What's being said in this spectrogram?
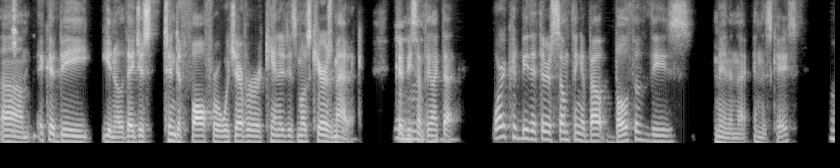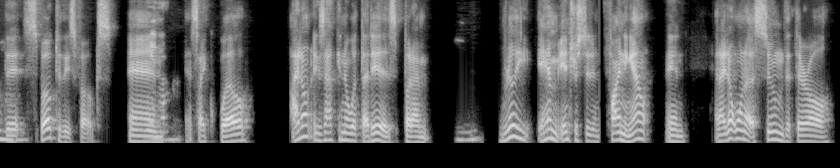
Um, it could be, you know, they just tend to fall for whichever candidate is most charismatic. Could be Mhm. something like that, or it could be that there's something about both of these men in that in this case Mhm. that spoke to these folks, and Yeah. it's like, well, I don't exactly know what that is, but I'm Mhm. Really am interested in finding out, and and I don't want to assume that they're all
